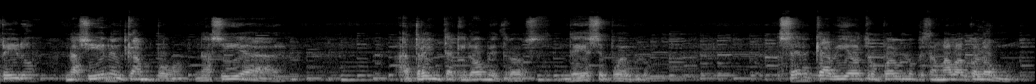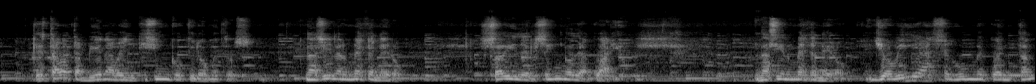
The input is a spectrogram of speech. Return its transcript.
pero Nací en el campo, nací a, a 30 kilómetros de ese pueblo. Cerca había otro pueblo que se llamaba Colón, que estaba también a 25 kilómetros. Nací en el mes de enero. Soy del signo de Acuario. Nací en el mes de enero. Llovía, según me cuentan,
